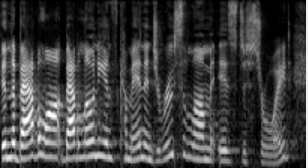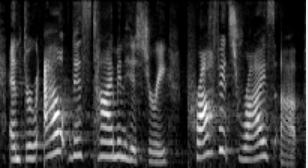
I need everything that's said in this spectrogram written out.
Then the Babylon, Babylonians come in and Jerusalem is destroyed. And throughout this time in history, prophets rise up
